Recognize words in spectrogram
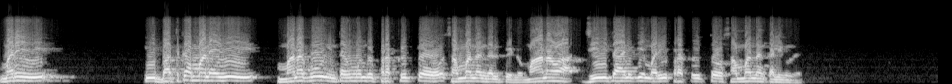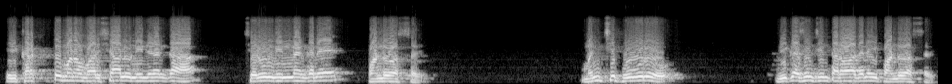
మరి ఈ బతుకమ్మ అనేది మనకు ఇంతకుముందు ప్రకృతితో సంబంధం కలిపిండు. మానవ జీవితానికి మరియు ప్రకృతితో సంబంధం కలిగి ఉన్నది. ఇది కరెక్ట్ మనం వర్షాలు నిండినాక చెరువులు నిండినాకనే పండుగ వస్తుంది. మంచి పువ్వులు వికసించిన తర్వాతనే ఈ పండుగ వస్తుంది.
